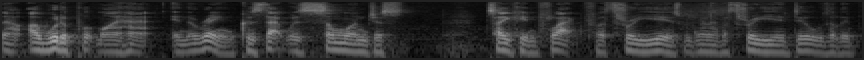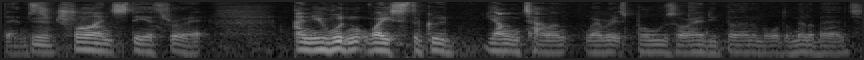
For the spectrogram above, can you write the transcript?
Now, I would have put my hat in the ring, because that was someone just taking flack for three years. We're going to have a three year deal with the Lib Dems to try and steer through it. And you wouldn't waste the good young talent, whether it's Balls or Andy Burnham or the Milibands.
